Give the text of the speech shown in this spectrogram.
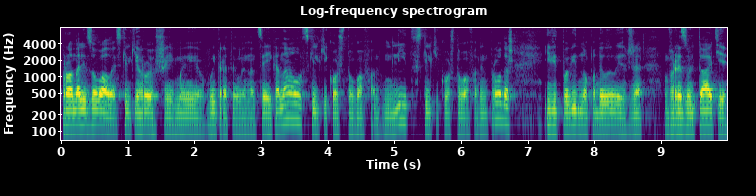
проаналізували, скільки грошей ми витратили на цей канал, скільки коштував один лід, скільки коштував один продаж, і відповідно подивилися вже в результаті,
